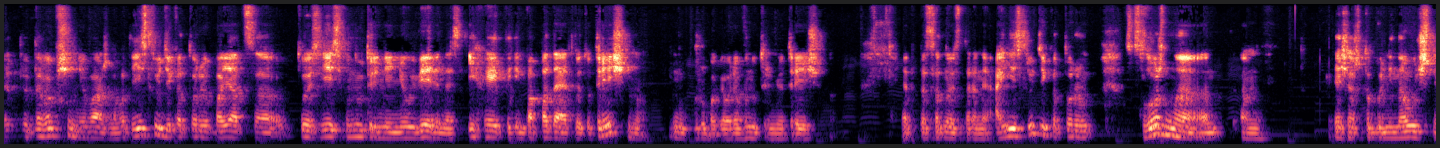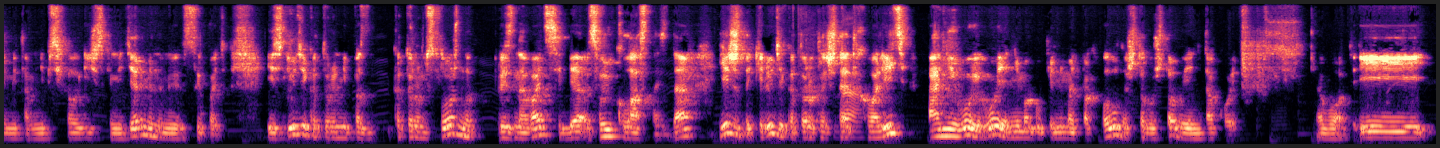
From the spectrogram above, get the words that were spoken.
Это, это вообще не важно. Вот есть люди, которые боятся, то есть есть внутренняя неуверенность, и хейт им попадает в эту трещину, ну, грубо говоря, внутреннюю трещину. Это с одной стороны. А есть люди, которым сложно, э, эм, я сейчас, чтобы не научными, там, не психологическими терминами сыпать, есть люди, которые не, которым сложно признавать себя, свою классность, да. Есть же такие люди, которых начинают Да. хвалить, а они, ой, ой, я не могу принимать похвалу, да что вы, что вы, я не такой. Вот. И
